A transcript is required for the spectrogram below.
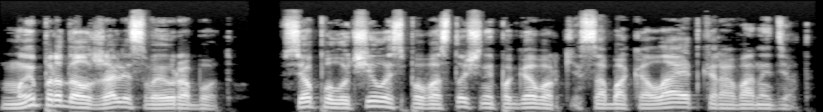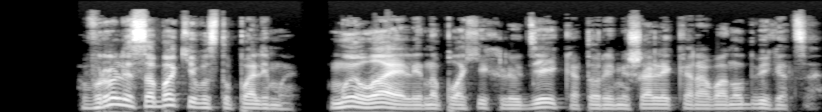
Мы продолжали свою работу. Все получилось по восточной поговорке «собака лает, караван идет». В роли собаки выступали мы. Мы лаяли на плохих людей, которые мешали каравану двигаться.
